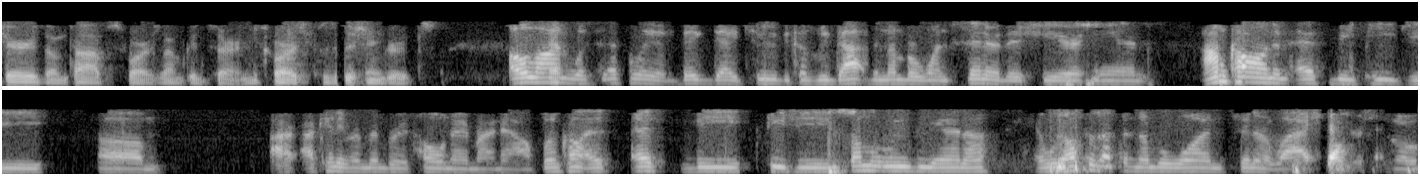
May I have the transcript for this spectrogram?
cherries on top as far as I'm concerned, as far as position groups. O line was definitely a big day too because we got the number one center this year, and I'm calling him SBPG. Um, I, I can't even remember his whole name right now, but I'm calling it SBPG from Louisiana, and we also got the number one center last year. So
